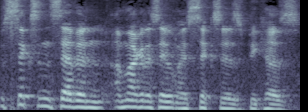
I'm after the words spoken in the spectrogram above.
six and seven. I'm not gonna say what my six is because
